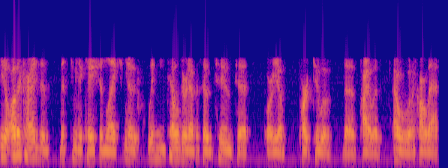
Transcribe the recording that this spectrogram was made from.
you know other kinds of miscommunication, like you know when he tells her in episode two to, or you know part two of the pilot, however we want to call that.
